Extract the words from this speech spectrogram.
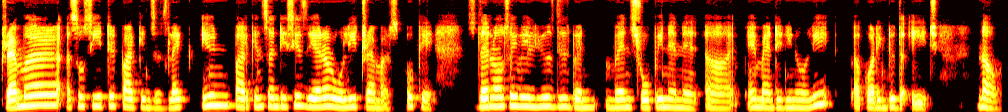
tremor associated parkinson's. Like in parkinson disease there are only tremors. Okay. So then also we'll use this ben benztropine and uh, amantadine only according to the age. Now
